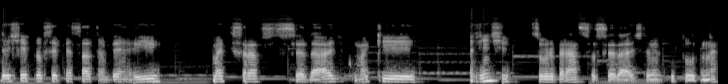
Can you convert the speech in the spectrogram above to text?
deixei para você pensar também aí como é que será a sociedade, como é que a gente sobreviverá a sociedade também no futuro, né?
